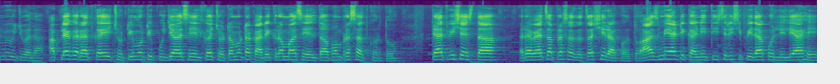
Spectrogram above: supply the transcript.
मी उज्ज्वला. आपल्या घरात काही छोटी मोठी पूजा असेल किंवा छोटा मोठा कार्यक्रम असेल तर आपण प्रसाद करतो. त्यात विशेषतः रव्याचा प्रसादाचा शिरा करतो. आज मी या ठिकाणी तिसरी रेसिपी दाखवलेली आहे.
